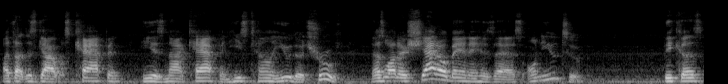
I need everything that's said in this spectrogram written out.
I thought this guy was capping. He is not capping. He's telling you the truth. That's why they're shadow banning his ass on YouTube. Because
